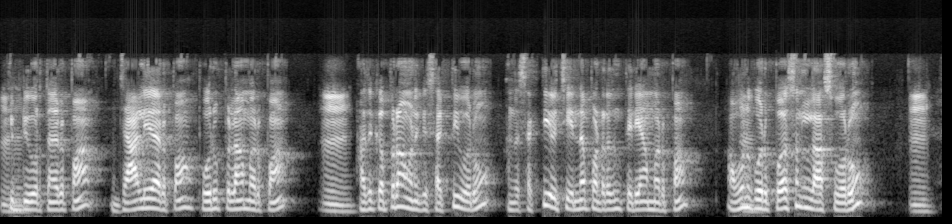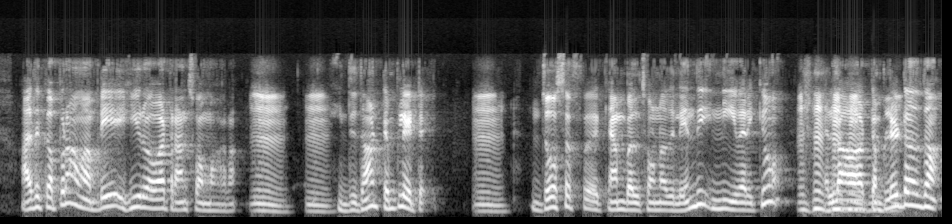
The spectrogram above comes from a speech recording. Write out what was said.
இப்படி ஒருத்தன் இருப்பான் ஜாலியா இருப்பான் பொறுப்பு இல்லாம இருப்பான் அதுக்கப்புறம் அவனுக்கு சக்தி வரும். அந்த சக்தியை வச்சு என்ன பண்றதுன்னு தெரியாம இருப்பான். அவனுக்கு ஒரு பர்சனல் லாஸ் வரும். அதுக்கப்புறம் அவன் அப்படியே ஹீரோவா டிரான்ஸ்ஃபார்ம் ஆகுறான். இதுதான் டெம்ப்ளேட் ஜோசப் கேம்பல் சொன்னதுலேருந்து இன்னி வரைக்கும் எல்லா டெம்ப்ளேட்டும் அதுதான்.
